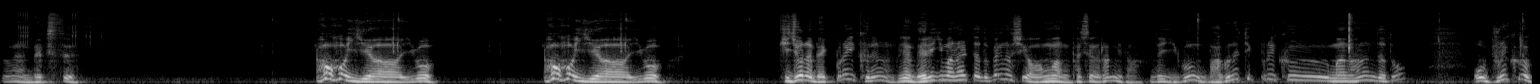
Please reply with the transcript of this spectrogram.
그러면 max. 허허 이야 이거. 허허 이야 이거. 기존의 mag 브레이크는 그냥 내리기만 할 때도 backlash가 왕왕 발생을 합니다. 근데 이건 magnetic 브레이크만 하는데도 오 브레이크가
